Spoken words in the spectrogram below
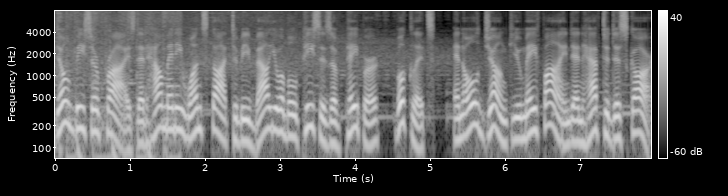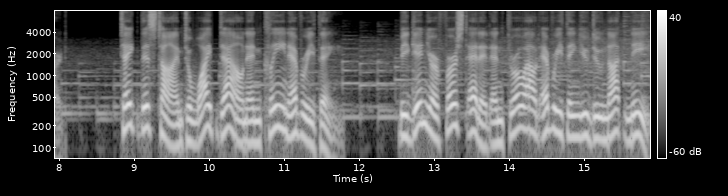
Don't be surprised at how many once thought to be valuable pieces of paper, booklets, and old junk you may find and have to discard. Take this time to wipe down and clean everything. Begin your first edit and throw out everything you do not need.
